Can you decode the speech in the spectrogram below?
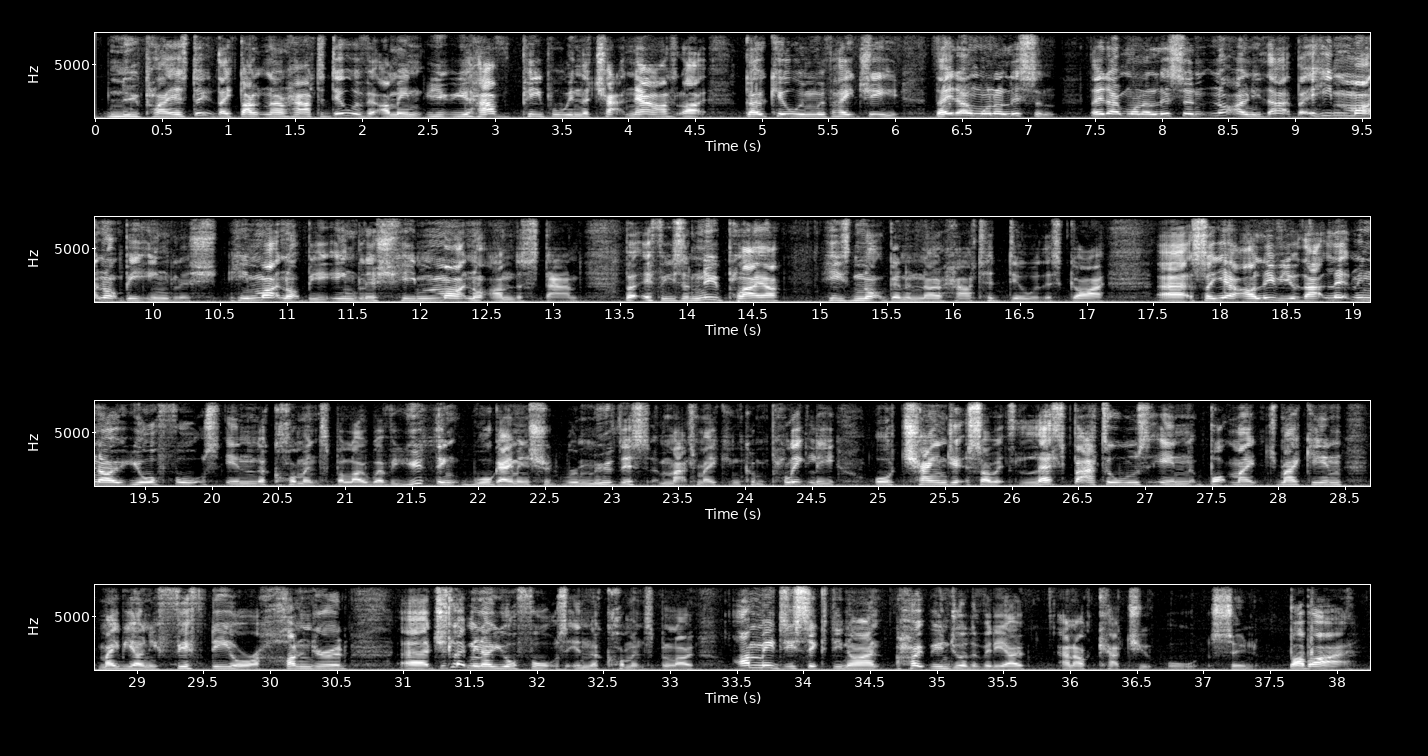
new players do. They don't know how to deal with it. I mean, you, you have people in the chat now like, go kill him with HE. They don't want to listen. They don't want to listen. Not only that, but he might not be English. He might not be English. He might not understand. But if he's a new player, he's not going to know how to deal with this guy. Uh, so yeah, I'll leave you with that. Let me know your thoughts in the comments below whether you think Wargaming should remove this matchmaking completely or change it so it's less battles in bot matchmaking, maybe only 50 or 100. Uh, just let me know your thoughts in the comments below. I'm Meadsy69. I hope you enjoyed the video and I'll catch you all soon. Bye-bye. with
